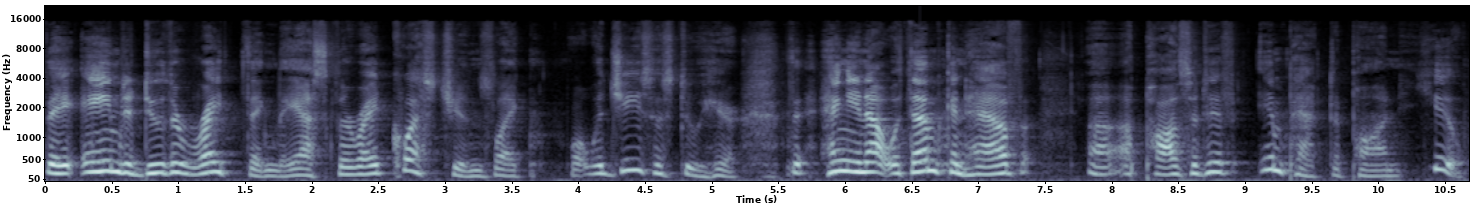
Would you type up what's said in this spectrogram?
They aim to do the right thing. They ask the right questions, like, what would Jesus do here? The, hanging out with them can have uh, a positive impact upon you.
